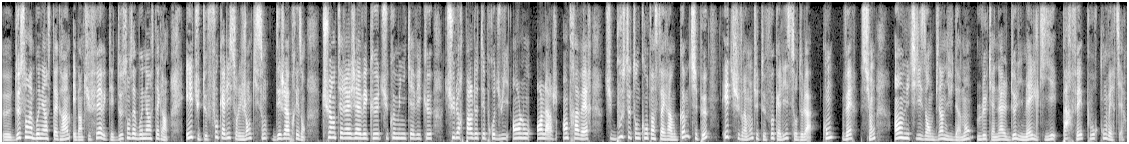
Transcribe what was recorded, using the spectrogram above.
200 abonnés Instagram, et eh ben tu fais avec tes 200 abonnés Instagram et tu te focalises sur les gens qui sont déjà présents. Tu interagis avec eux, tu communiques avec eux, tu leur parles de tes produits en long, en large, en travers, tu boostes ton compte Instagram comme tu peux et tu vraiment tu te focalises sur de la conversion en utilisant bien évidemment le canal de l'email qui est parfait pour convertir.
